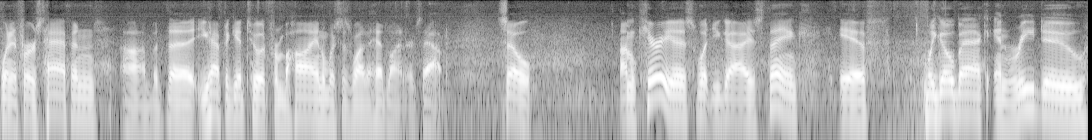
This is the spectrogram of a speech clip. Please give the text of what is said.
when it first happened, uh, but the you have to get to it from behind, which is why the headliner's out. So I'm curious what you guys think if we go back and redo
